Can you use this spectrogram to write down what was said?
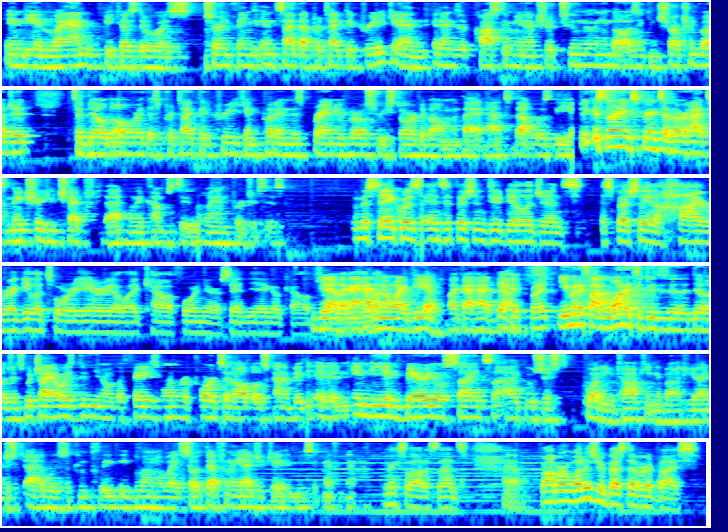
Indian land because there was certain things inside that protected creek and it ended up costing me an extra $2 million in construction budget to build over this protected creek and put in this brand new grocery store development that I had had. So that was the biggest learning experience I've ever had to make sure you check for that when it comes to land purchases. The mistake was insufficient due diligence, especially in a high regulatory area like California or San Diego, California. Yeah, like I had no idea. Like I had, yeah, right. Even if I wanted to do the diligence, which I always do, you know, the phase one reports and all those kind of big uh, Indian burial sites. I was just, what are you talking about here? I just, I was completely blown away. So it definitely educated me significantly. Makes a lot of sense. Yeah. Robert, what is your best ever advice?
